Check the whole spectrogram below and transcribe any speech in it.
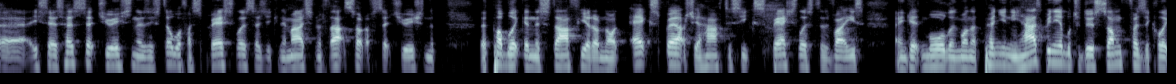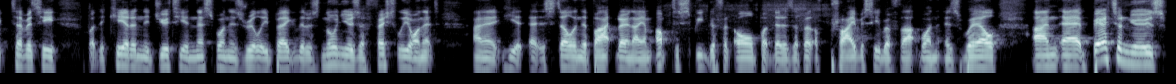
Uh, he says his situation is he's still with a specialist, as you can imagine. With that sort of situation, the, the public and the staff here are not experts. You have to seek specialist advice and get more than one opinion. He has been able to do some physical activity, but the care and the duty in this one is really big. There is no news officially on it, and it, is still in the background. I am up to speed with it all, but there is a bit of privacy with that one as well. And uh, better news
